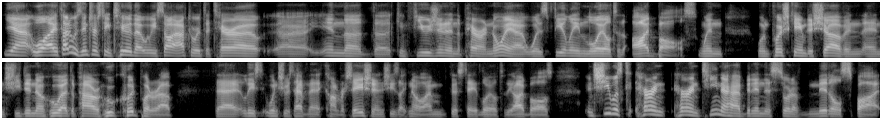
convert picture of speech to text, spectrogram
Yeah, well, I thought it was interesting too that we saw afterwards that Tara, uh, in the the confusion and the paranoia, was feeling loyal to the oddballs when when push came to shove, and and she didn't know who had the power, who could put her up. That at least when she was having that conversation, she's like, "No, I'm gonna stay loyal to the oddballs." And she was her and her and Tina have been in this sort of middle spot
